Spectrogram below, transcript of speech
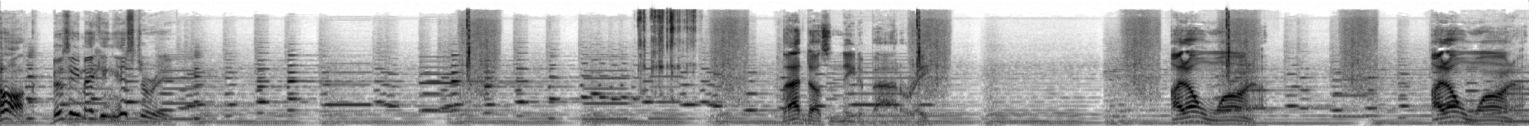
Talk. Busy making history. That doesn't need a battery. I don't wanna. I don't wanna.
